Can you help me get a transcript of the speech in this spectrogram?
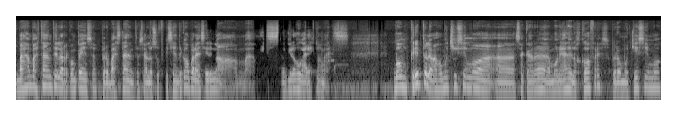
bajan bastante la recompensa, pero bastante, o sea, lo suficiente como para decir, no mames, no quiero jugar esto más. Bomb Crypto le bajó muchísimo a, a sacar eh, monedas de los cofres, pero muchísimo.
